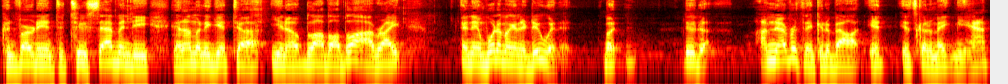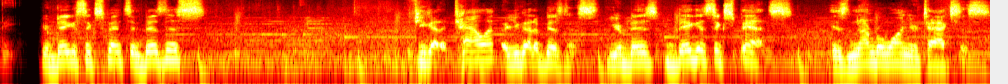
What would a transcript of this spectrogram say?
convert it into 270, and I'm gonna get to you know blah blah blah, right? And then what am I gonna do with it? But dude, I'm never thinking about it. It's gonna make me happy. Your biggest expense in business if you got a talent or you got a business, your biz, biggest expense is number one, your taxes.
